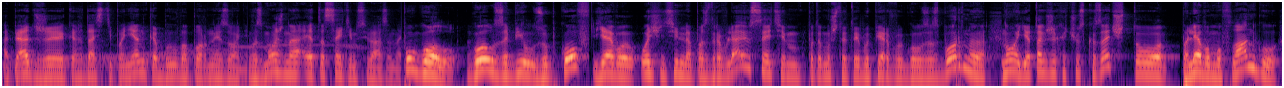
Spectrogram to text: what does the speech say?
Опять же, когда Степаненко был в опорной зоне. Возможно, это с этим связано. По голу. Гол забил Зубков. Я его очень сильно поздравляю с этим, потому что это его первый гол за сборную. Но я также хочу сказать, что по левому флангу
